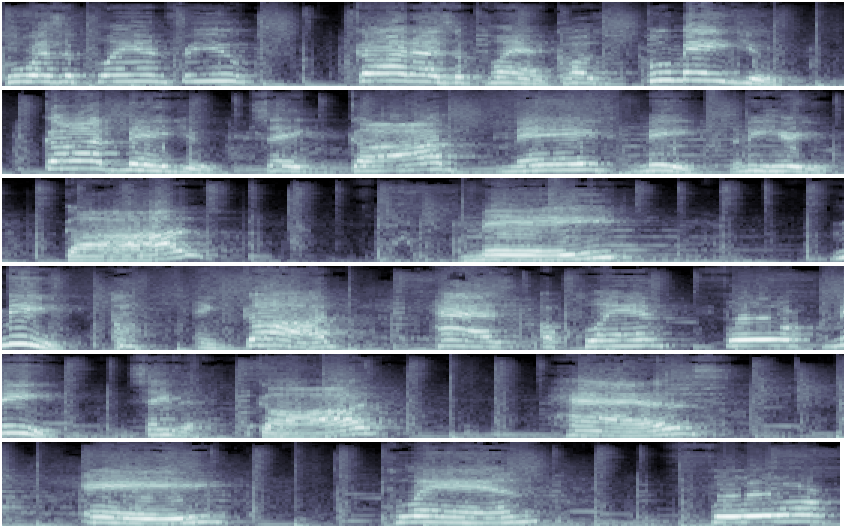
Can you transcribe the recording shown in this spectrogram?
Who has a plan for you? God has a plan because who made you? God made you. Say, God made me. Let me hear you. God made me. And God has a plan for me. Say that. God has a plan for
